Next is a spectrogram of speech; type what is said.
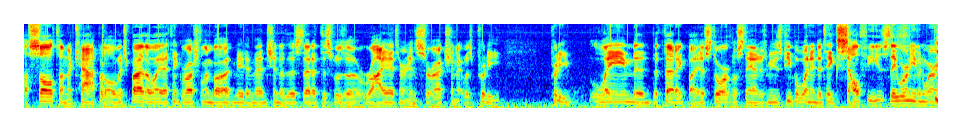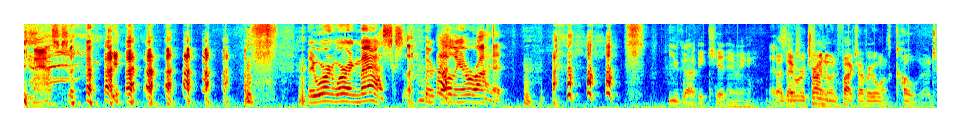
assault on the Capitol, which by the way, I think Rush Limbaugh had made a mention of this, that if this was a riot or an insurrection, it was pretty, pretty lame and pathetic by historical standards. I mean, these people went in to take selfies. They weren't even wearing masks. they weren't wearing masks. They're causing a riot. You gotta be kidding me. That's But they were trying to infect everyone with COVID.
